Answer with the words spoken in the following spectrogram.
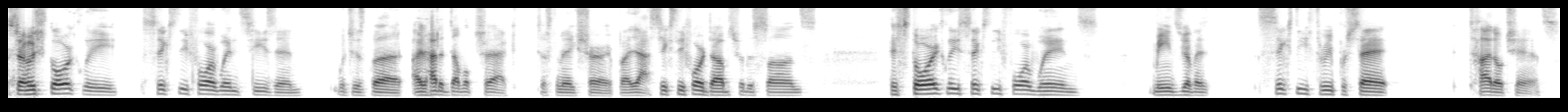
So historically, 64 win season, which is the I had to double check just to make sure, but yeah, 64 dubs for the Suns. Historically, 64 wins means you have a 63% title chance.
